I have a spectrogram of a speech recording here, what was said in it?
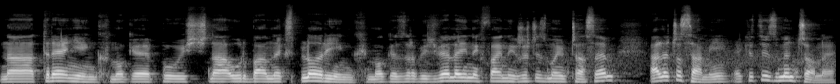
na trening, mogę pójść na urban exploring, mogę zrobić wiele innych fajnych rzeczy z moim czasem, ale czasami, jak jesteś zmęczony,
